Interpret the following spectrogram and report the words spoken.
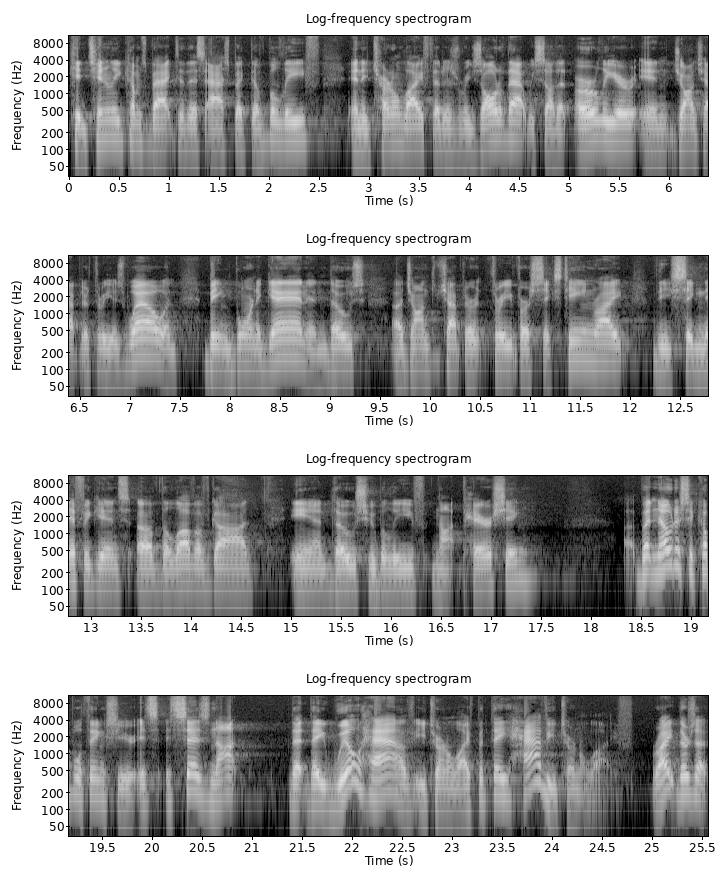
continually comes back to this aspect of belief and eternal life that is a result of that. We saw that earlier in John chapter 3 as well, and being born again, and those, uh, John chapter 3, verse 16, right? The significance of the love of God and those who believe not perishing. Uh, but notice a couple things here. It's, it says not that they will have eternal life, but they have eternal life, right? There's a,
